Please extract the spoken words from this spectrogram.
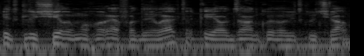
Підключили мого рефа до електрики, я от зранку його відключав.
